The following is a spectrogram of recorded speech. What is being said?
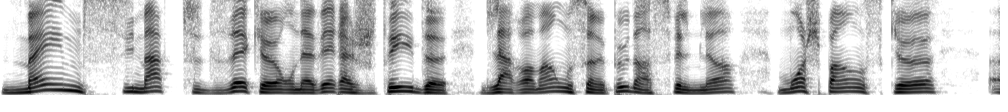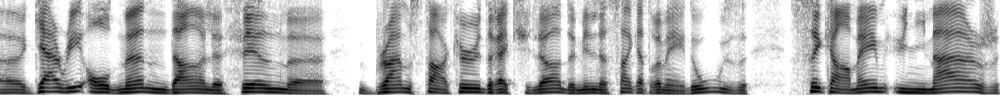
même si, Marc, tu disais qu'on avait rajouté de, la romance un peu dans ce film-là, moi, je pense que euh, Gary Oldman dans le film euh, Bram Stoker Dracula de 1992, c'est quand même une image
